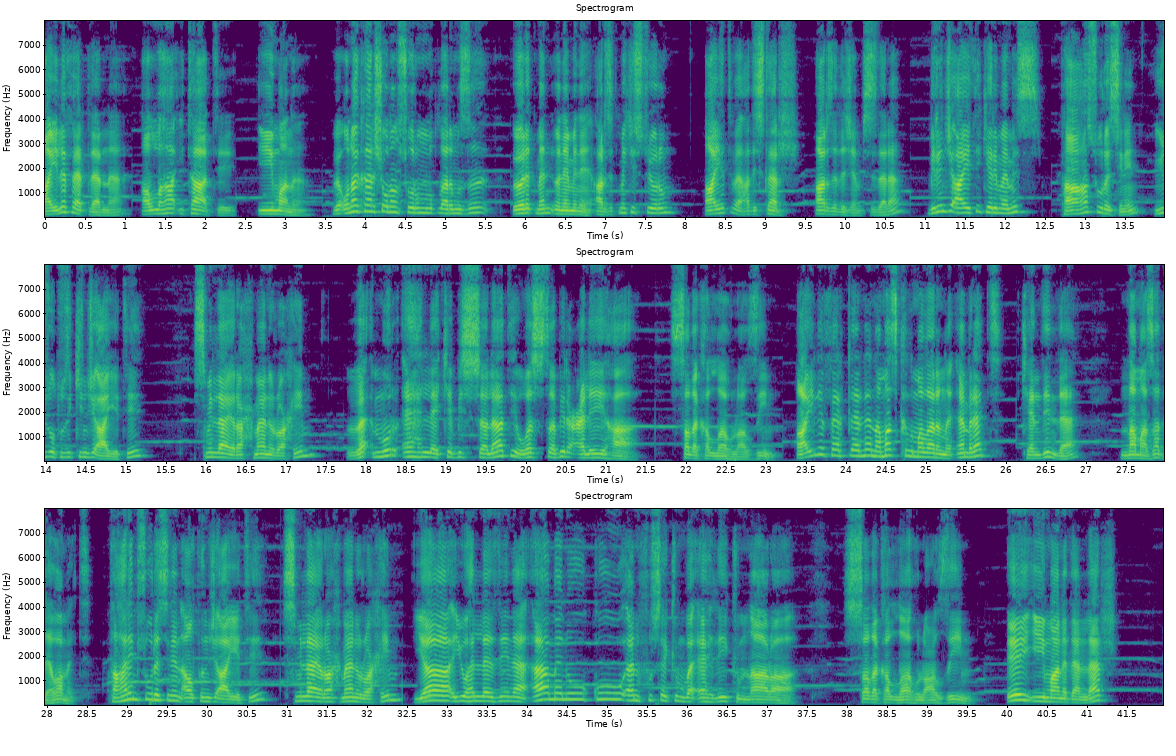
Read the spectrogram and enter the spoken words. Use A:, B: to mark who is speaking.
A: aile fertlerine Allah'a itaati, imanı ve ona karşı olan sorumluluklarımızı öğretmenin önemini arz etmek istiyorum. Ayet ve hadisler arz edeceğim sizlere. Birinci ayeti kerimemiz Taha suresinin 132. ayeti. Bismillahirrahmanirrahim. Ve'mur ehleke bis salati vestabir aleyha. Sadakallahul azim. Aile fertlerine namaz kılmalarını emret, kendin de namaza devam et. Tahrim suresinin 6. ayeti. Bismillahirrahmanirrahim. Ya eyyühellezine amenu ku enfusekum ve ehlikum nara. Sadakallahul azim. Ey iman edenler!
